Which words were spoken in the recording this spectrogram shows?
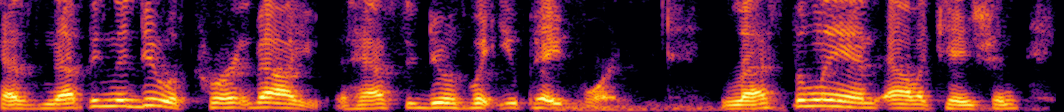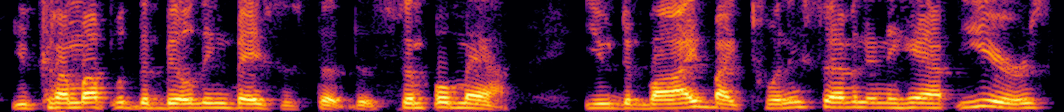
has nothing to do with current value. It has to do with what you paid for it. Less the land allocation, you come up with the building basis, the, the simple math. You divide by 27 and a half years,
